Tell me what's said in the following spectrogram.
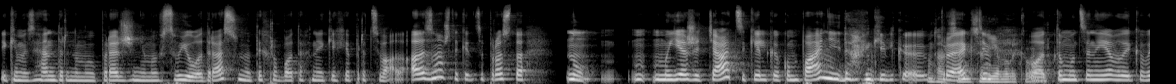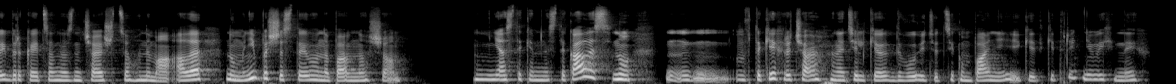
якимись гендерними упередженнями в свою адресу на тих роботах, на яких я працювала. Але знову ж таки, це просто ну, моє життя це кілька компаній, да, кілька ну, так, проєктів. Це не є велика От, Тому це не є велика вибірка, і це не означає, що цього нема. Але ну, мені пощастило, напевно, що. Я з таким не стикалась. Ну, В таких речах мене тільки дивують оці компанії, які такі три дні вихідних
